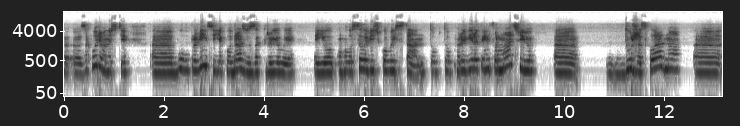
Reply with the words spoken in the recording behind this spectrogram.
е, захворюваності е, був у провінції, яку одразу закрили і оголосили військовий стан. Тобто перевірити інформацію е, дуже складно. Е,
